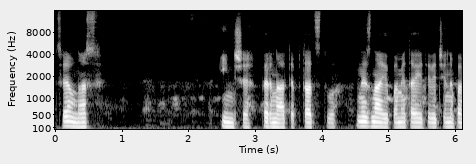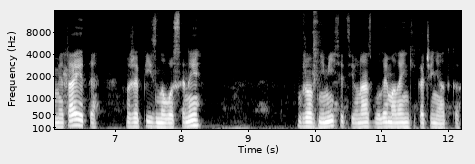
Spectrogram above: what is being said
це в нас інше пернате птацтво. Не знаю, пам'ятаєте ви чи не пам'ятаєте, вже пізно восени, в жовтні місяці у нас були маленькі каченятка.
